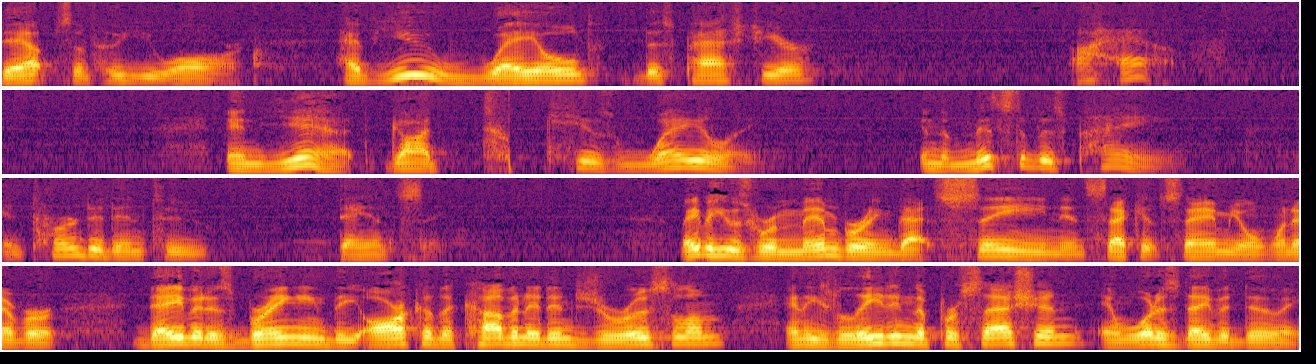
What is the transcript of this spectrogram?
depths of who you are. Have you wailed this past year? I have. And yet, God took his wailing in the midst of his pain and turned it into dancing. Maybe he was remembering that scene in 2 Samuel whenever David is bringing the Ark of the Covenant into Jerusalem and he's leading the procession. And what is David doing?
